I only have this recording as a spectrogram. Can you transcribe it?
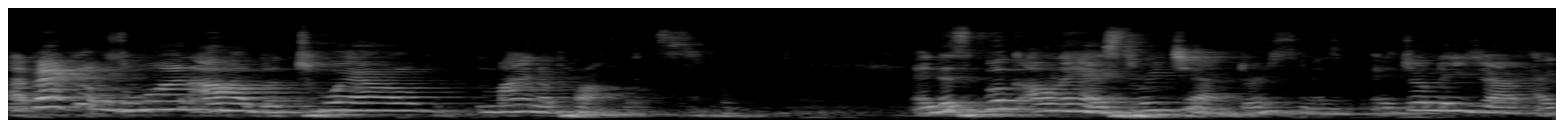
Habakkuk was one of the 12 minor prophets. And this book only has three chapters. At your leisure, I,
